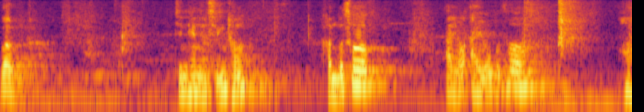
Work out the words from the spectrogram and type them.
哇哦，今天的行程很不错哦，哎呦哎呦不错哦，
